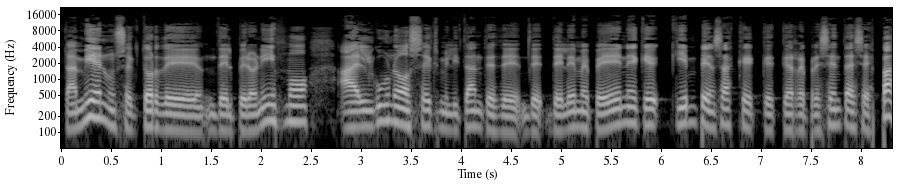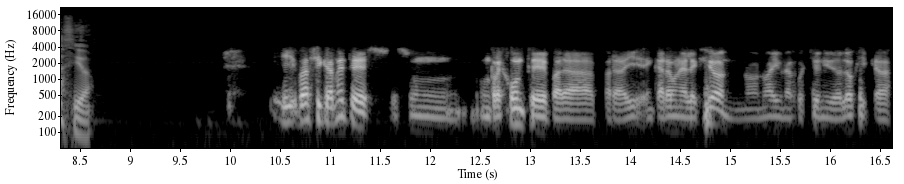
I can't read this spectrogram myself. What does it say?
también un sector del peronismo, algunos ex militantes del MPN, que, ¿quién pensás que representa ese espacio? Y básicamente es, un, rejunte para, para encarar una elección, no, no hay una cuestión ideológica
